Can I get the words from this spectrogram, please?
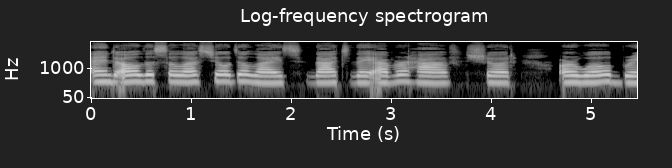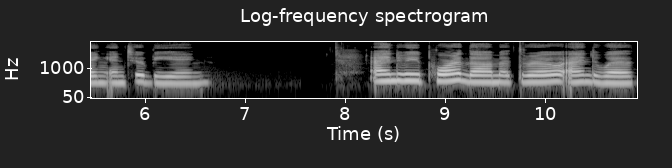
and all the celestial delights that they ever have, should, or will bring into being and we pour them through and with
